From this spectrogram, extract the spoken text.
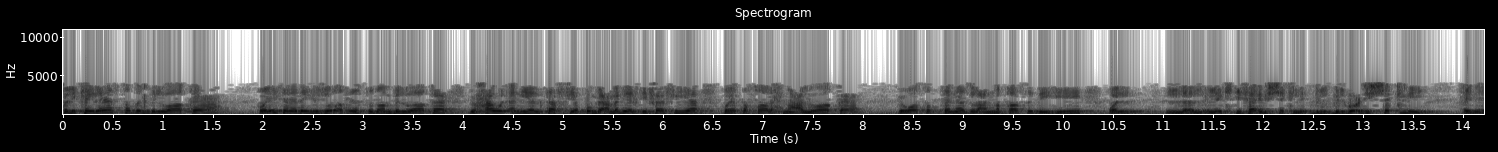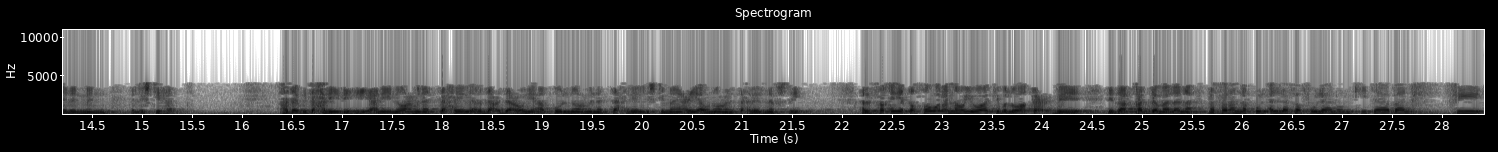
فلكي لا يصطدم بالواقع وليس لديه جرأة الاصطدام بالواقع يحاول أن يلتف يقوم بعملية التفافية ويتصالح مع الواقع بواسطة التنازل عن مقاصده والاكتفاء بالشكل بالبعد الشكلي حينئذ من الاجتهاد. هذا بتحليله يعني نوع من التحليل دعوني أقول نوع من التحليل الاجتماعي أو نوع من التحليل النفسي. الفقيه يتصور أنه يواكب الواقع إذا قدم لنا مثلا نقول ألف فلان كتابا في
